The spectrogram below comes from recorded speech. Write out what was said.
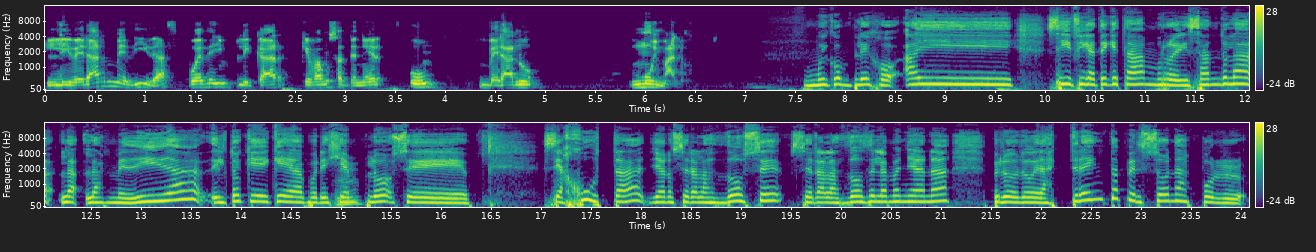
liberar medidas puede implicar que vamos a tener un verano muy malo. Muy complejo. Hay, sí, fíjate que estábamos revisando la, las medidas. El toque de queda, por ejemplo, se, se ajusta, ya no será a las 12, será a las 2 de la mañana, pero lo de las 30 personas por,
